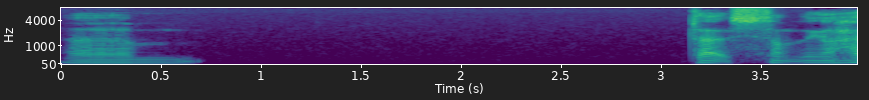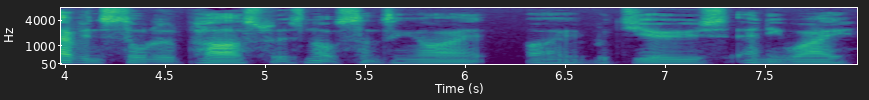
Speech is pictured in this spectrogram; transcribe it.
um, that's something I have installed in the past, but it's not something I, I would use anyway.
